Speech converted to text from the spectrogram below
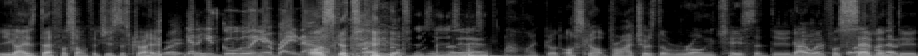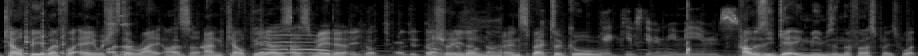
Are you guys deaf or something? Jesus Christ. Wait. Get it. He's googling it right now. Oscar, dude. Oh my god, Oscar, bro, I chose the wrong chaser, dude. Guy went for seven, dude. Kelpie went for A, which is the right answer. And Kelpie has, has made Yeah, it. you got 200 Are you sure you yeah, well didn't? done. Inspector Ghoul. He keeps giving me memes. How is he getting memes in the first place? What?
